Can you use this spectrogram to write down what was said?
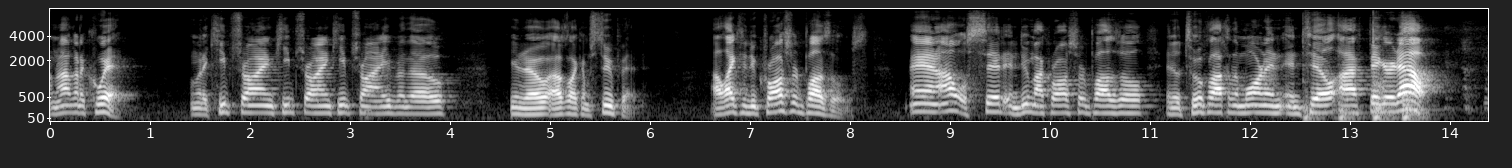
I'm not going to quit. I'm going to keep trying, keep trying, keep trying, even though, you know, I look like I'm stupid. I like to do crossword puzzles. And I will sit and do my crossword puzzle until 2 o'clock in the morning until I figure it out.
